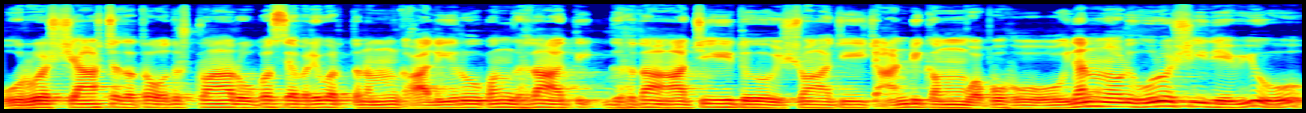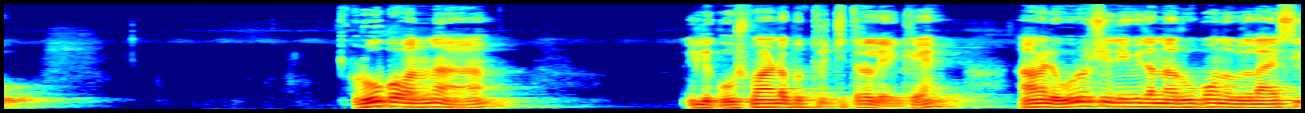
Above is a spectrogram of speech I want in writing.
ಊರ್ವಶ್ಯಾಶ್ಚ ತಥೋ ದೃಷ್ಟ ರೂಪಸ್ಯ ಪರಿವರ್ತನಂ ಕಾಲೀರೂಪಂ ಘೃತಾತಿ ಘೃತ ಆಚೀತ್ ವಿಶ್ವಾಚಿ ಚಾಂಡಿಕಂ ವಪುಹು ಇದನ್ನು ನೋಡಿ ಊರ್ವಶೀ ದೇವಿಯು ರೂಪವನ್ನು ಇಲ್ಲಿ ಕೂಷ್ಮಾಂಡಪುತ್ರ ಚಿತ್ರಲೇಖೆ ಆಮೇಲೆ ಊರ್ವಶಿ ದೇವಿ ತನ್ನ ರೂಪವನ್ನು ಬದಲಾಯಿಸಿ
